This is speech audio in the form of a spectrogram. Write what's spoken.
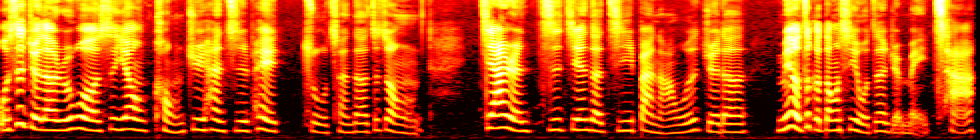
我是觉得，如果是用恐惧和支配组成的这种家人之间的羁绊啊，我是觉得没有这个东西，我真的觉得没差，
